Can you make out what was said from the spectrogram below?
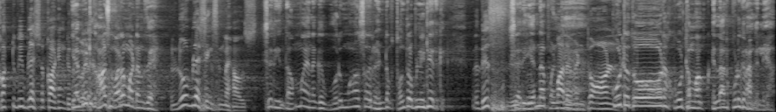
got to be blessed according to the என். வீட்டுக்கு ஆசை வர மாட்டேங்குதே No blessings in my house. சரி இந்த அம்மா எனக்கு ஒரு மாசம் ரெண்டும் தொந்தரவு பண்ணிட்டே இருக்கு This சரி என்ன mother went பண்ண on கூட்டத்தோட கூட்டமா எல்லாரும் கொடுக்குறாங்க இல்லையா.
